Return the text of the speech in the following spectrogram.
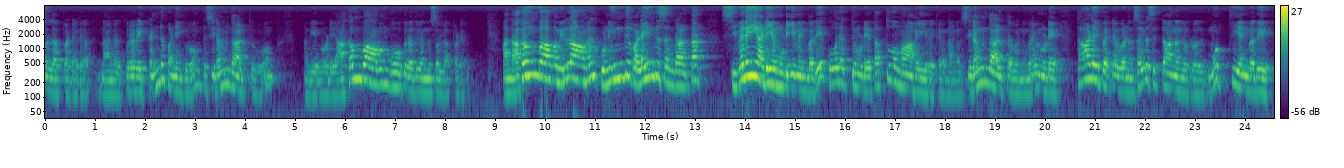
சொல்லப்படுகிறது. நாங்கள் பிறரை கண்டு பணிகிறோம் சிரம் தாழ்த்துகிறோம். அங்கே எங்களுடைய அகம்பாவம் போகிறது என்று சொல்லப்படுகிறது. அந்த அகம்பாவம் இல்லாமல் குனிந்து வளைந்து சென்றால்தான் சிவனை அடைய முடியும் என்பதே கோலத்தினுடைய தத்துவமாக இருக்கிறது. நாங்கள் சிறந்தாழ்த்த வேண்டும் இறைவனுடைய தாளை பெற்ற வேண்டும். சைவ சித்தாந்தம் சொல்றது மூர்த்தி என்பது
